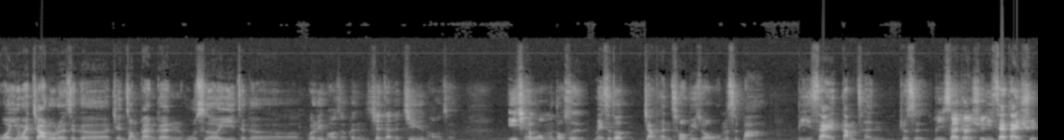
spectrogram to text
我因为加入了这个减重班跟五四二一这个规律跑者，跟现在的纪律跑者，以前我们都是每次都讲得很臭屁，说我们是把比赛当成就是比赛代训比赛代训。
